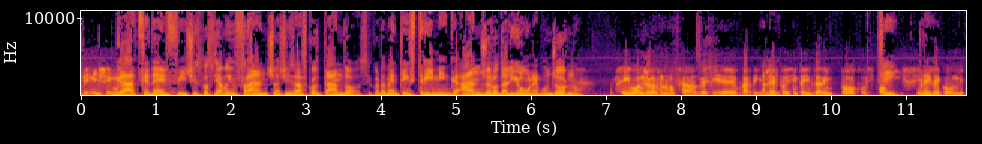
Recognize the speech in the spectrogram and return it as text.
Benissimo. Grazie Delfi, ci spostiamo in Francia, ci sta ascoltando sicuramente in streaming. Angelo da Lione, buongiorno. Sì, buongiorno, salve. Sì, eh, guardi, cerco di sintetizzare in poco, pochissimi sì, secondi.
